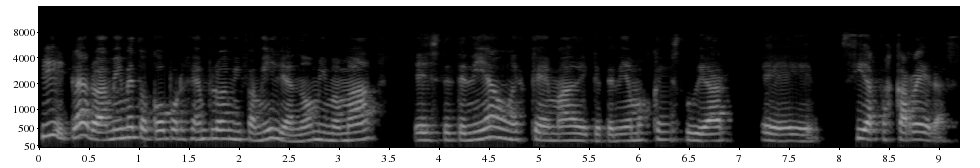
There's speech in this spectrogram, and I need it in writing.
Sí, claro, a mí me tocó, por ejemplo, en mi familia, ¿no? Mi mamá este, tenía un esquema de que teníamos que estudiar eh, ciertas carreras,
